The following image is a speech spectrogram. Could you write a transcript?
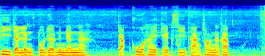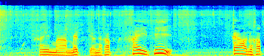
พี่จะเล่นตัวเดียวเน้นๆนะ จับคู่ให้ FC ทางช่องนะครับ ให้มาเม็ดเดียวนะครับ ให้ที่9นะครับ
